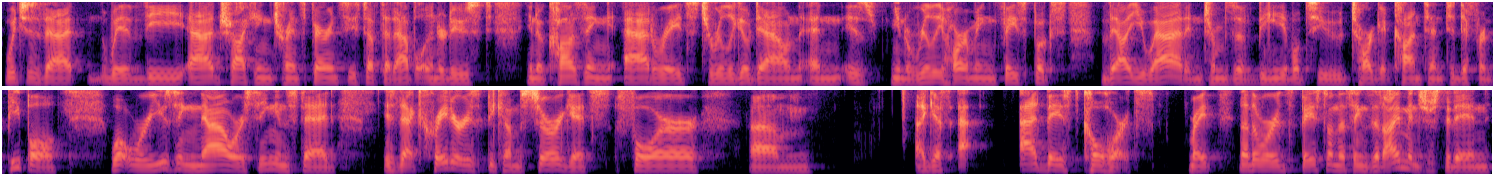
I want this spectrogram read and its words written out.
which is that with the ad tracking transparency stuff that Apple introduced, you know, causing ad rates to really go down and is, you know, really harming Facebook's value add in terms of being able to target content to different people. What we're using now or seeing instead is that creators become surrogates for, um, I guess, ad based cohorts right? In other words, based on the things that I'm interested in,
